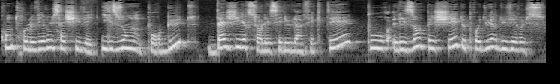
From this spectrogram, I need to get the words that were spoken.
contre le virus HIV, ils ont pour but d'agir sur les cellules infectées pour les empêcher de produire du virus.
